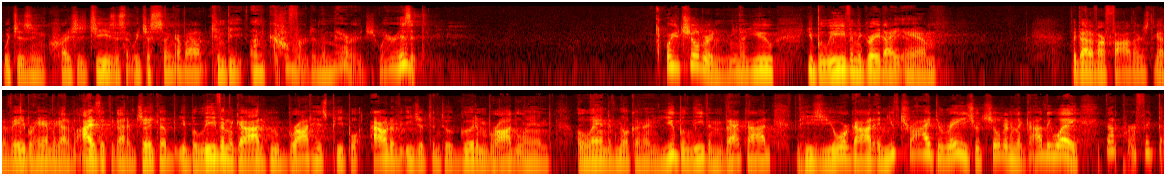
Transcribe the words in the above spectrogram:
which is in Christ Jesus that we just sang about can be uncovered in the marriage. Where is it? Or your children, you know, you, you believe in the great I am, the God of our fathers, the God of Abraham, the God of Isaac, the God of Jacob. You believe in the God who brought his people out of Egypt into a good and broad land, a land of milk and honey. You believe in that God, that he's your God, and you've tried to raise your children in a godly way. Not perfect, I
